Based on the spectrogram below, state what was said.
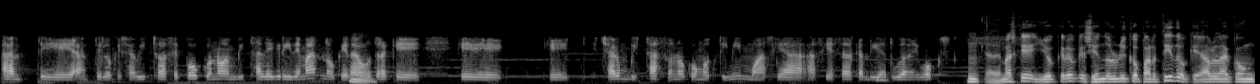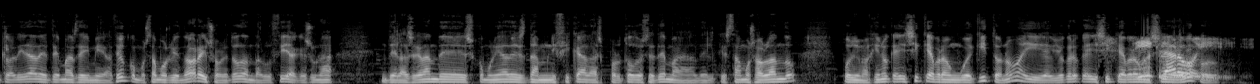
ante, ante lo que se ha visto hace poco, no en Vista Alegre y demás. No queda otra que, que, que echar un vistazo no con optimismo hacia, hacia esa candidatura de Vox. Mm, además que yo creo que siendo el único partido que habla con claridad de temas de inmigración, como estamos viendo ahora, y sobre todo Andalucía, que es una de las grandes comunidades damnificadas por todo este tema del que estamos hablando, pues imagino que ahí sí que habrá un huequito, ¿no? Ahí, yo creo que ahí sí que habrá una serie de huecos y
